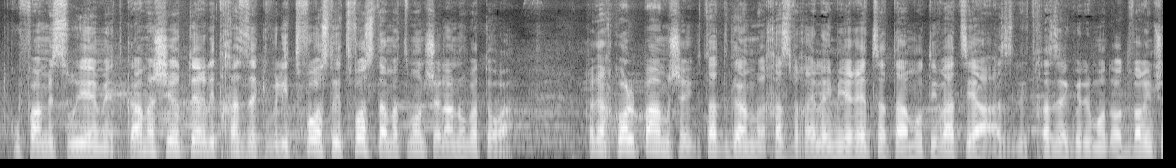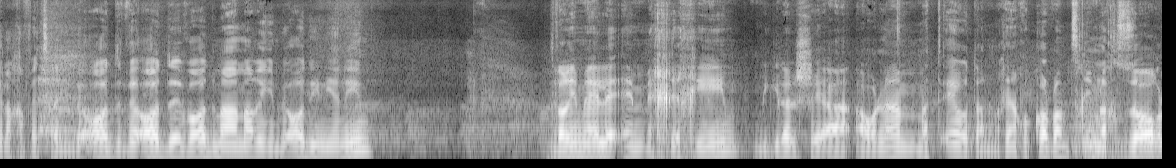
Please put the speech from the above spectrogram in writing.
תקופה מסוימת, כמה שיותר להתחזק ולתפוס, לתפוס את המטמון שלנו בתורה. אחר כל פעם שקצת גם חס וחלילה אם ירד קצת המוטיבציה, אז להתחזק וללמוד עוד דברים של החפץ חיים, ועוד ועוד ועוד מאמרים ועוד עניינים. דברים האלה הם הכרחיים בגלל שהעולם מטעה אותנו, לכן אנחנו כל פעם צריכים לחזור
